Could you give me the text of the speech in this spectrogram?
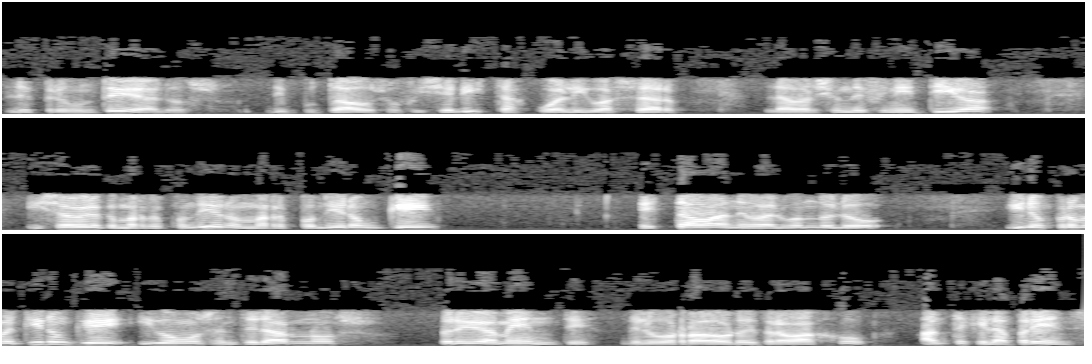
les pregunté a los diputados oficialistas cuál iba a ser la versión definitiva, y ¿sabe lo que me respondieron? Me respondieron que estaban evaluándolo y nos prometieron que íbamos a enterarnos previamente del borrador de trabajo antes que la prensa.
